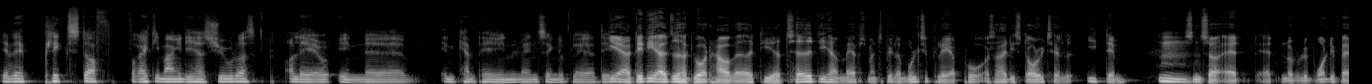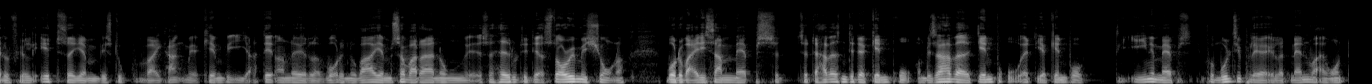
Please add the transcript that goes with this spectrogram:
det har været pligtstof for rigtig mange af de her shooters at lave en, øh, en campaign med en singleplayer del. Ja, og det de altid har gjort, har jo været, at de har taget de her maps, man spiller multiplayer på, og så har de storytellet i dem. Mm. Sådan så, at, at når du løb rundt i Battlefield 1, så jamen, hvis du var i gang med at kæmpe i Ardennerne, eller hvor det nu var, jamen, så, var der nogle, øh, så havde du det der story-missioner, hvor du var i de samme maps. Så, så der har været sådan det der genbrug. Om det så har været genbrug, at de har genbrugt de ene maps på multiplayer, eller den anden vej rundt.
